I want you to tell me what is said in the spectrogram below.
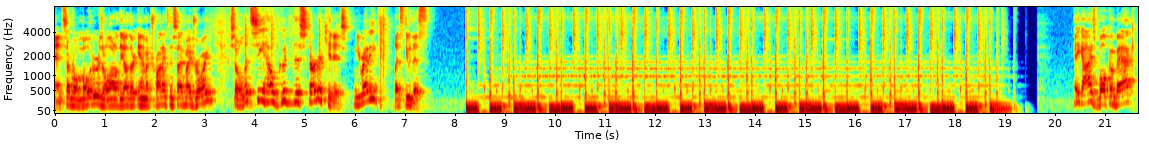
and several motors and a lot of the other animatronics inside my droid. So let's see how good this starter kit is. You ready? Let's do this. Hey guys, welcome back.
